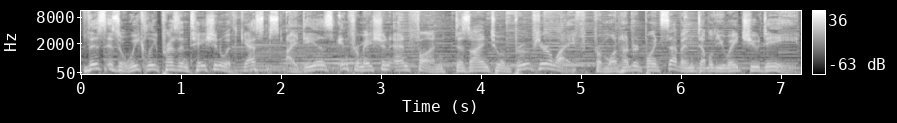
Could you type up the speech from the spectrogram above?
This is a weekly presentation with guests, ideas, information, and fun designed to improve your life from 100.7 WHUD.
